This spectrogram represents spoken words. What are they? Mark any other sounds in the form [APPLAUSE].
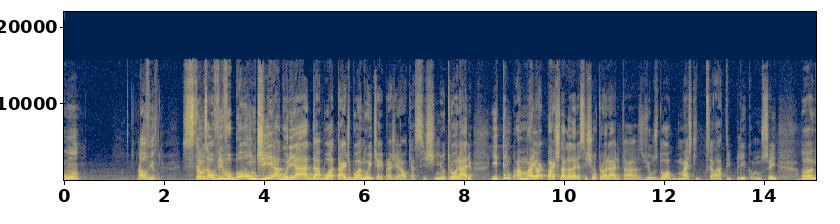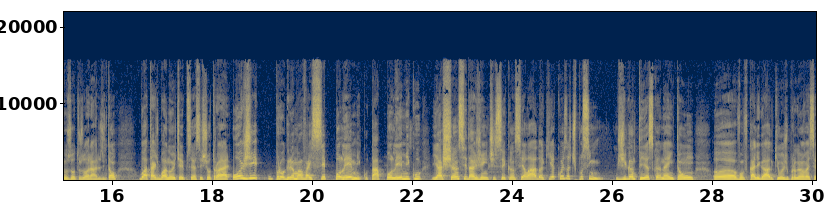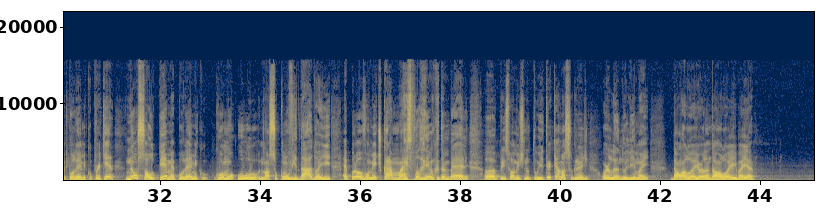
um. Ao vivo. Estamos ao vivo, bom dia, guriada! Boa tarde, boa noite aí pra geral que assiste em outro horário. E tem a maior parte da galera assiste em outro horário, tá? As views do, mais que, sei lá, triplicam, não sei, uh, nos outros horários. Então, boa tarde, boa noite aí pra você assistir outro horário. Hoje o programa vai ser polêmico, tá? Polêmico e a chance da gente ser cancelado aqui é coisa tipo assim, gigantesca, né? Então, uh, vamos ficar ligado que hoje o programa vai ser polêmico, porque não só o tema é polêmico, como o nosso convidado aí é provavelmente o cara mais [LAUGHS] polêmico do MBL, uh, principalmente no Twitter, que é o nosso grande Orlando Lima aí. Dá um alô aí, Orlando, dá um alô aí, Bahia.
